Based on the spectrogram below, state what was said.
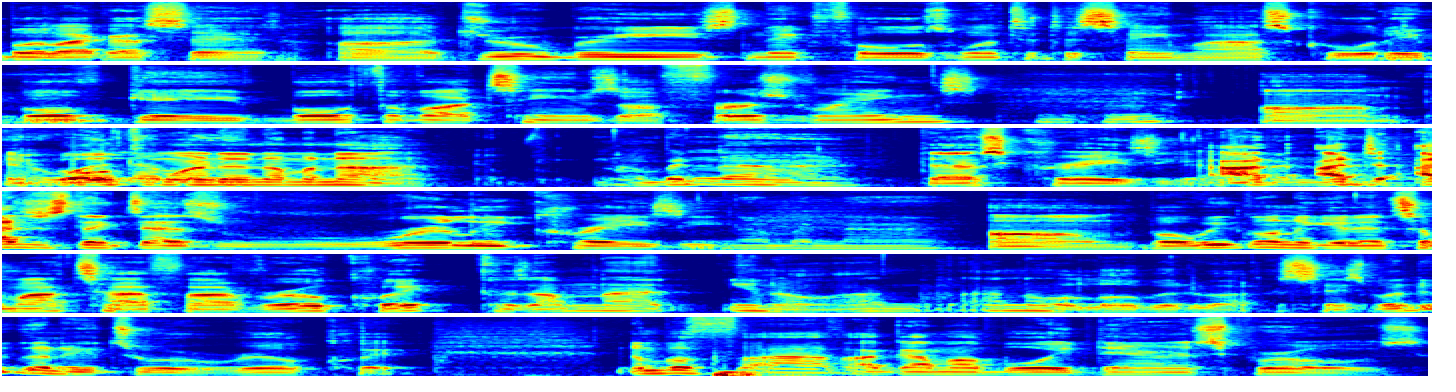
but like I said, uh Drew Brees, Nick Foles went to the same high school. They both gave both of our teams our first rings. Mhm. Um and, both were in number? number 9. Number nine. That's crazy. I, Number I, nine. I just think that's really crazy. Number nine. Um, but we're gonna get into my top five real quick because I'm not, you know, I, I know a little bit about the Saints, but we're gonna get to it real quick. Number five, I got my boy Darren Sproles.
